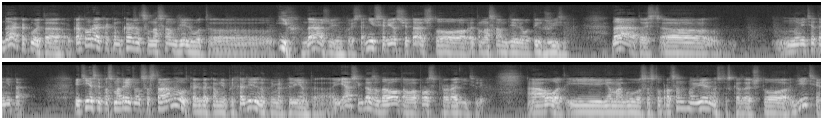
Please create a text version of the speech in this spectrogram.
да, какой-то, которая, как им кажется, на самом деле вот э, их, да, жизнь. То есть они всерьез считают, что это на самом деле вот их жизнь. Да, то есть, э, но ведь это не так. Ведь если посмотреть вот со стороны, вот когда ко мне приходили, например, клиенты, я всегда задавал там вопросы про родителей. А вот, и я могу со стопроцентной уверенностью сказать, что дети,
